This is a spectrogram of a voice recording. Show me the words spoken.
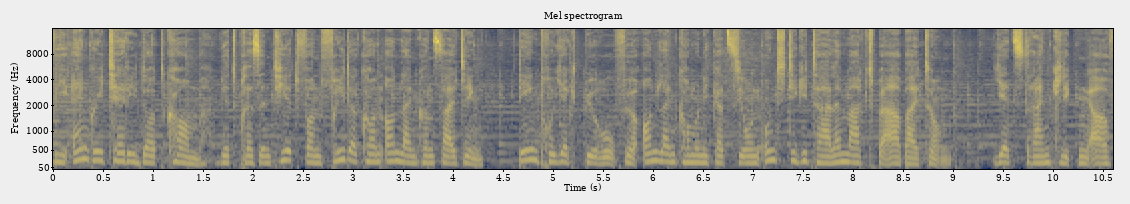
TheAngryTeddy.com wird präsentiert von Friedacon Online Consulting, dem Projektbüro für Online-Kommunikation und digitale Marktbearbeitung. Jetzt reinklicken auf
